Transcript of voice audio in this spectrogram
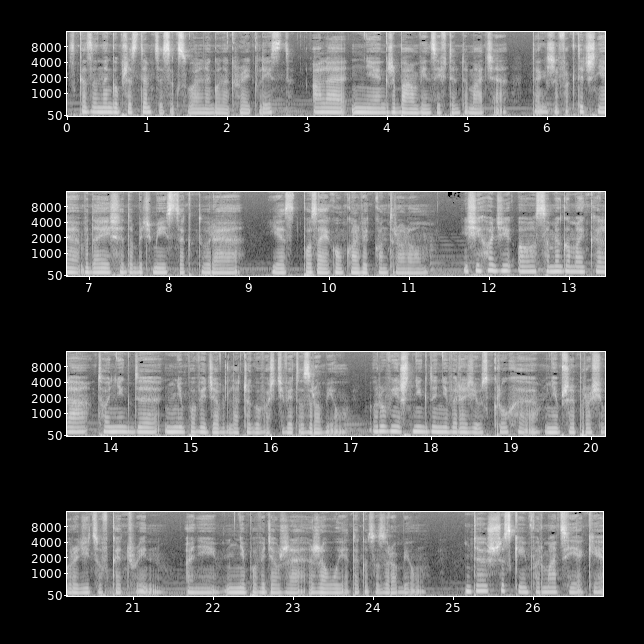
skazanego przestępcę seksualnego na Craigslist, ale nie grzebałam więcej w tym temacie. Także faktycznie wydaje się to być miejsce, które jest poza jakąkolwiek kontrolą. Jeśli chodzi o samego Michaela, to nigdy nie powiedział, dlaczego właściwie to zrobił. Również nigdy nie wyraził skruchy, nie przeprosił rodziców Catherine, ani nie powiedział, że żałuje tego, co zrobił. I to już wszystkie informacje, jakie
